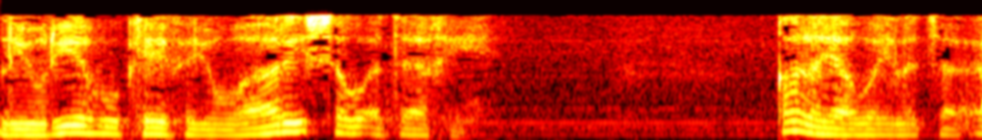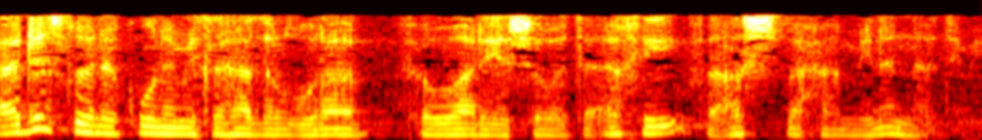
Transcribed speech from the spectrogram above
لِيُرِيهُ كَيْفَ يُوَارِ سَوْأَتَ أَخِيهِ قال يا ويلتا أعجزت أن أكون مثل هذا الغراب فواري سوة أخي فأصبح من النادمين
